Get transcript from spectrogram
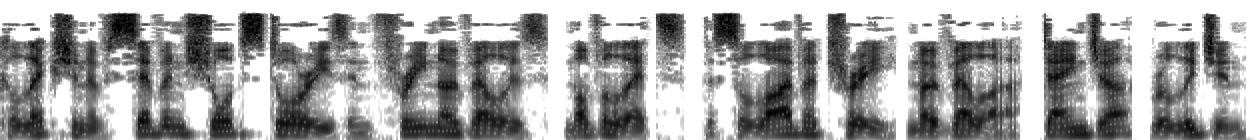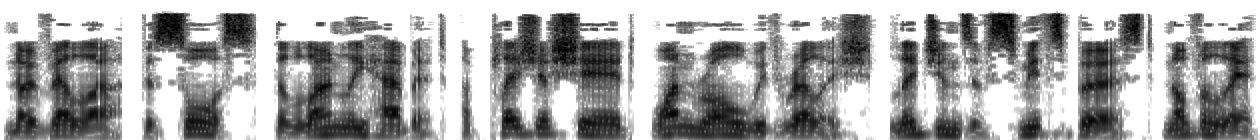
collection of seven short stories and three novellas, novelettes, The Saliva Tree novella, Danger, Religion, novella, The Source, The Lonely Habit, A Pleasure Shared, One Roll with Relish, Legends of Smith's Burst novelette,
